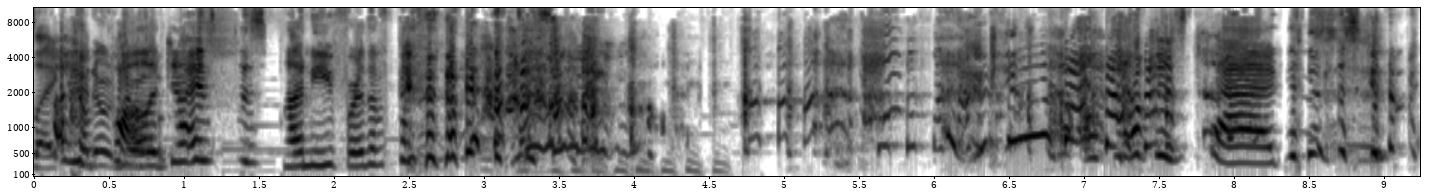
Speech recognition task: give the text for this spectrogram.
Like I, I don't know. apologize to Sonny for the Open up his tag. This is gonna be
